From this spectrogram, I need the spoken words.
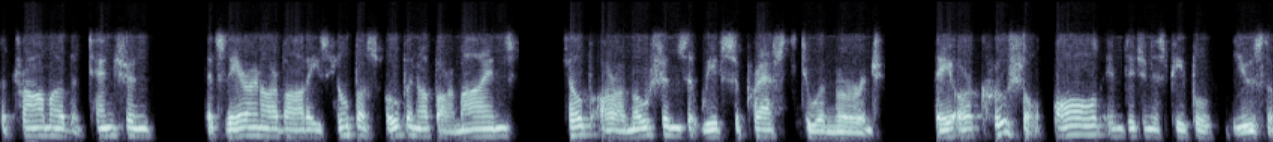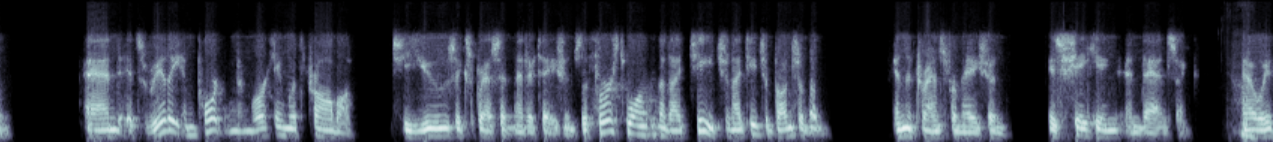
the trauma, the tension that's there in our bodies, help us open up our minds, help our emotions that we've suppressed to emerge. They are crucial. All Indigenous people use them. And it's really important in working with trauma to use expressive meditations. The first one that I teach, and I teach a bunch of them in the transformation, is shaking and dancing. Huh. Now, we,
